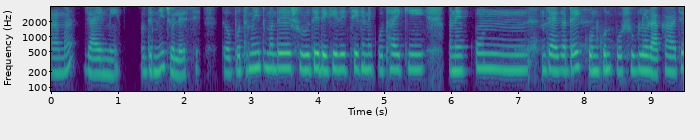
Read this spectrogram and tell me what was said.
আর আমার জায়ের মেয়ে। ওদের নিয়ে চলে এসেছি। তো প্রথমেই তোমাদের শুরুতেই দেখিয়ে দিচ্ছি এখানে কোথায় কি মানে কোন জায়গাটায় কোন কোন পশুগুলো রাখা আছে,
